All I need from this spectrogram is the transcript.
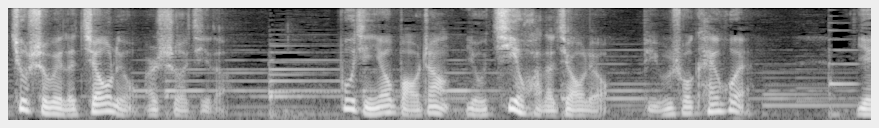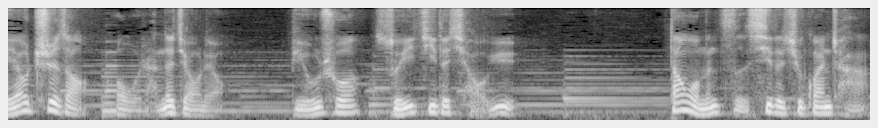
就是为了交流而设计的，不仅要保障有计划的交流，比如说开会，也要制造偶然的交流，比如说随机的巧遇。当我们仔细的去观察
